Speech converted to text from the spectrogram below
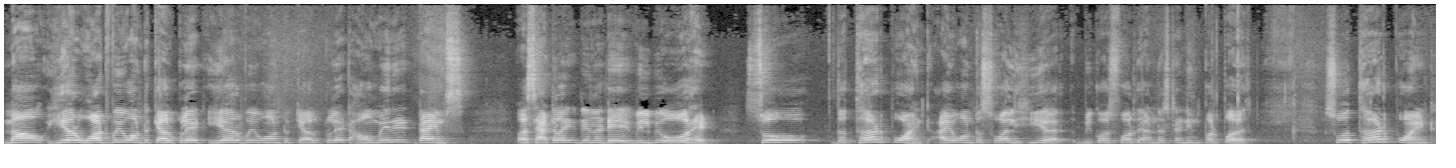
Now here what we want to calculate? Here we want to calculate how many times a satellite in a day will be overhead. So the third point i want to solve here because for the understanding purpose. So third point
